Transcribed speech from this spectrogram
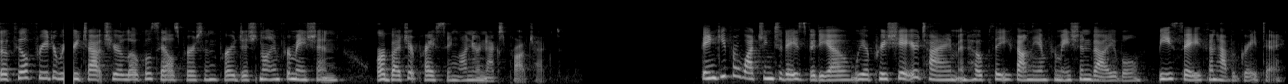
so feel free to reach out to your local salesperson for additional information or budget pricing on your next project. Thank you for watching today's video. We appreciate your time and hope that you found the information valuable. Be safe and have a great day.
